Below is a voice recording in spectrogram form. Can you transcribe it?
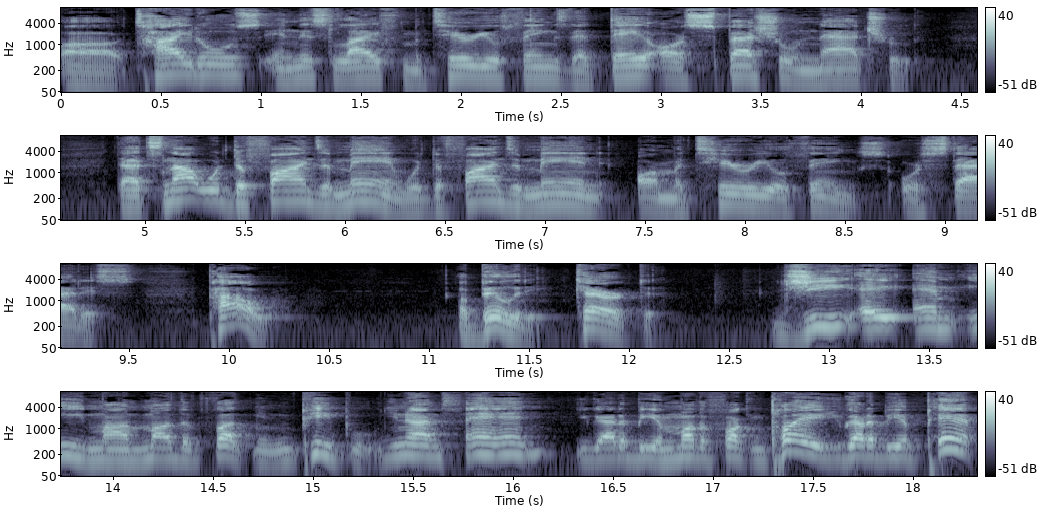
uh, titles in this life, material things, that they are special naturally. That's not what defines a man. What defines a man are material things or status, power ability, character. G A M E, my motherfucking people. You know what I'm saying? You got to be a motherfucking player. You got to be a pimp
